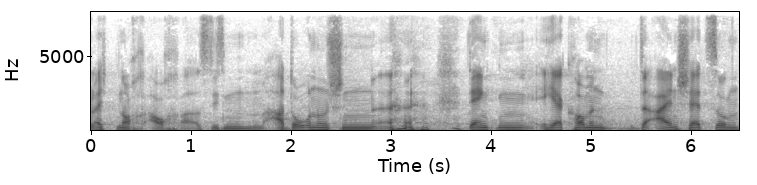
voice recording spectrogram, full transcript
vielleicht noch auch aus diesem adonischen äh, Denken herkommende Einschätzung,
